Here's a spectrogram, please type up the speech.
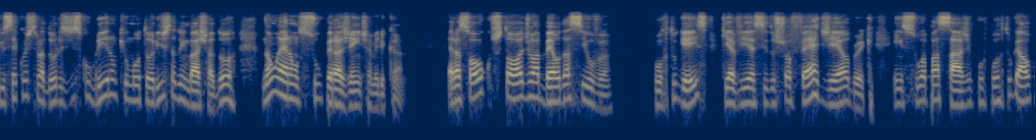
que os sequestradores descobriram que o motorista do embaixador não era um super agente americano. Era só o custódio Abel da Silva, português que havia sido chofer de Elbrick em sua passagem por Portugal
